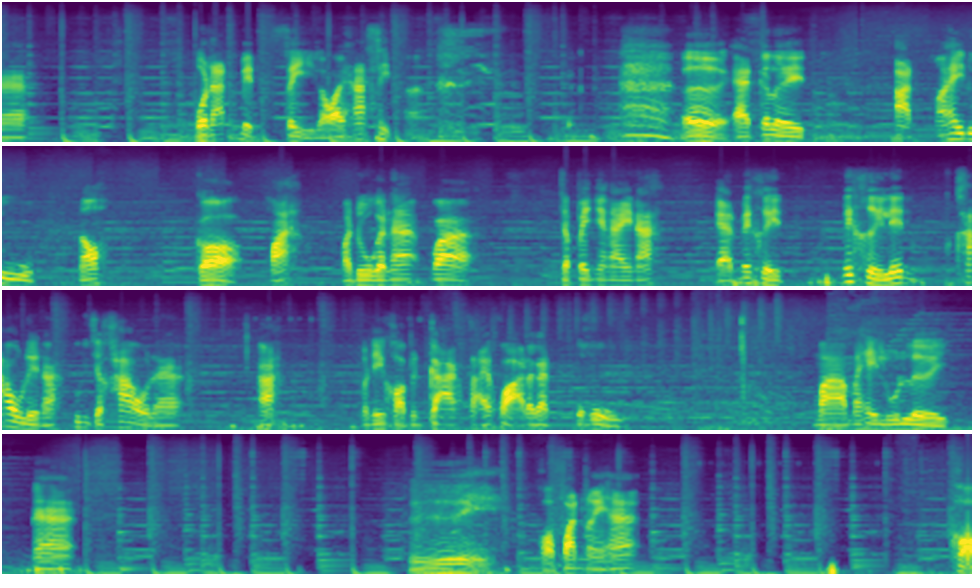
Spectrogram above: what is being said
นะโบนัสเบ็ด450อะเออแอดก็เลยอัดมาให้ดูเนาะก็มามาดูกันฮะว่าจะเป็นยังไงนะ แอดไม่เคยไม่เคยเล่นเข้าเลยนะเพิ่งจะเข้านะฮะอะวันนี้ขอเป็นกลางซ้ายขวาแล้วกัน โอ้โห มาไม่ให้ลุ้นเลยนะฮะ เฮ้ย ขอฟันหน่อยฮะ ขอ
